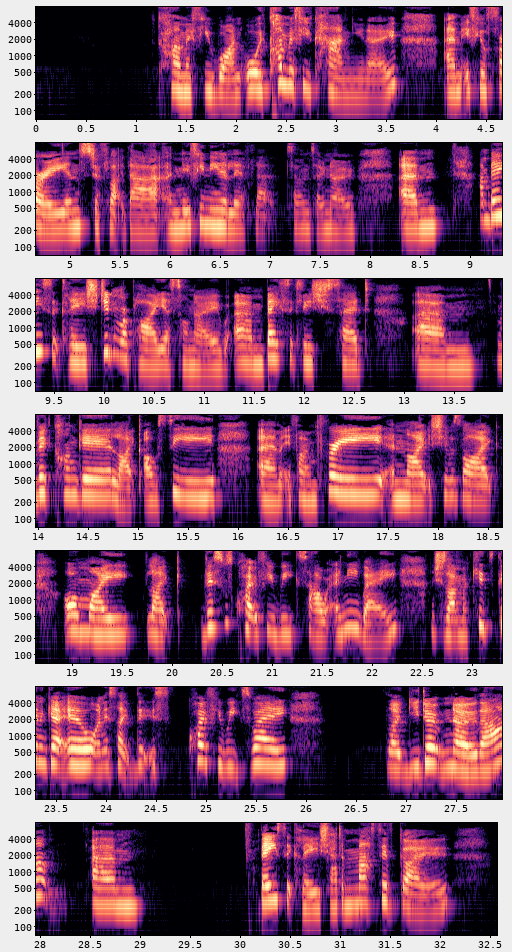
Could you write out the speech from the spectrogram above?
come if you want or come if you can you know um if you're free and stuff like that and if you need a lift let so and so know. Um and basically she didn't reply yes or no. Um basically she said um Vic like I'll see um if I'm free. And like she was like oh my like this was quite a few weeks out anyway. And she's like my kid's gonna get ill and it's like it's quite a few weeks away. Like you don't know that. Um basically she had a massive go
